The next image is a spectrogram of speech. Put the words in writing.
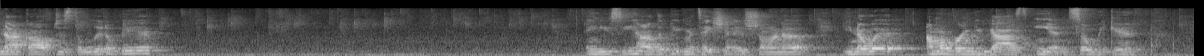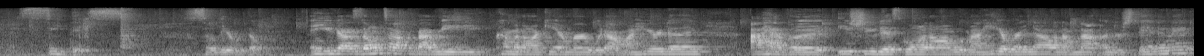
knock off just a little bit. And you see how the pigmentation is showing up. You know what? I'm gonna bring you guys in so we can see this. So there we go. And you guys don't talk about me coming on camera without my hair done I have a issue that's going on with my hair right now and I'm not understanding it.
